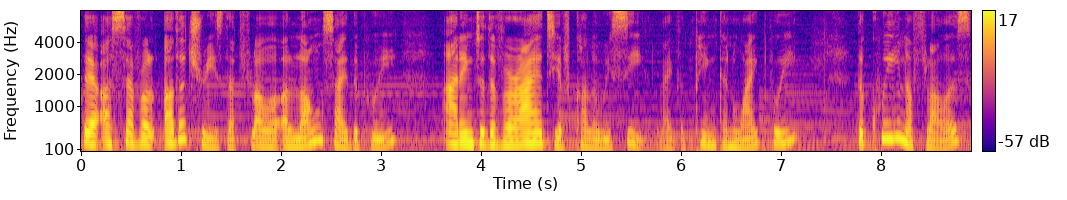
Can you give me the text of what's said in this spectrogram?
There are several other trees that flower alongside the poui, adding to the variety of color we see, like the pink and white poui, the queen of flowers,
